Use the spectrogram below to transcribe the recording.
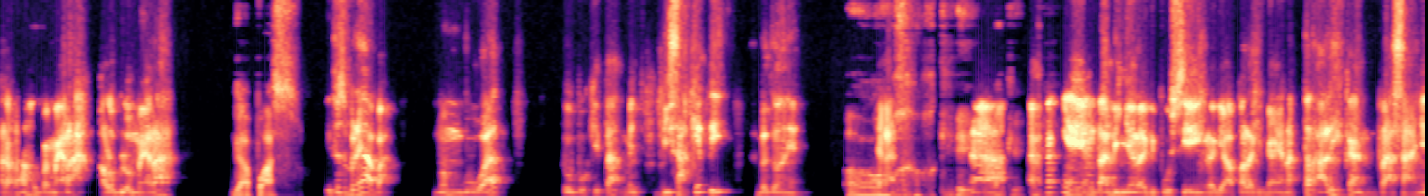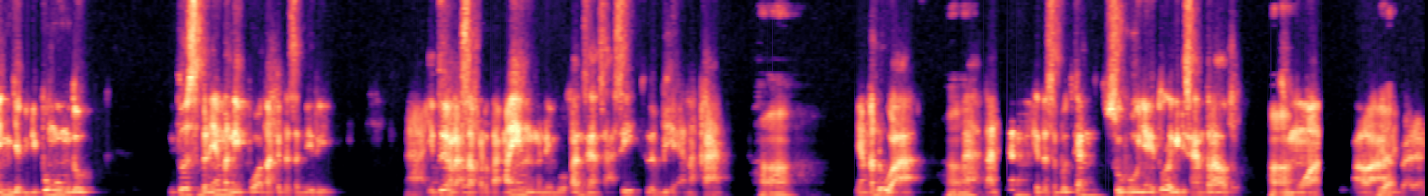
Kadang-kadang sampai merah. Kalau belum merah Nggak puas. itu sebenarnya apa? Membuat tubuh kita disakiti sebetulnya. Oh, Ya oke. Nah, Oke. Efeknya yang tadinya lagi pusing, lagi apa, lagi nggak enak, teralihkan rasanya jadi di punggung tuh. Itu sebenarnya menipu otak kita sendiri. Nah, itu yang rasa pertama yang menimbulkan sensasi lebih enakan. Heeh. Yang kedua, Heeh. nah tadi kan kita sebutkan suhunya itu lagi di sentral tuh. Heeh. Semua kepala Ya. di badan.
